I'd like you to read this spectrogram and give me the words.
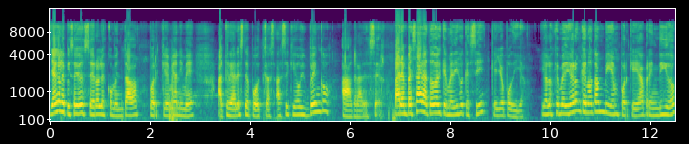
Ya en el episodio cero les comentaba por qué me animé a crear este podcast, así que hoy vengo a agradecer. Para empezar a todo el que me dijo que sí, que yo podía. Y a los que me dijeron que no también porque he aprendido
